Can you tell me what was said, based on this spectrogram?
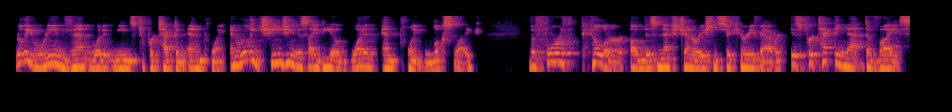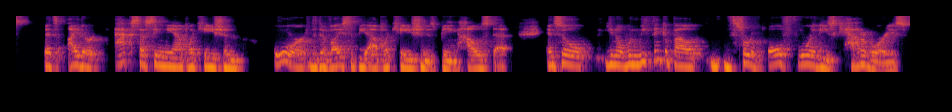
really reinvent what it means to protect an endpoint and really changing this idea of what an endpoint endpoint looks like. The fourth pillar of this next generation security fabric is protecting that device that's either accessing the application or the device that the application is being housed at. And so, you know, when we think about sort of all four of these categories,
